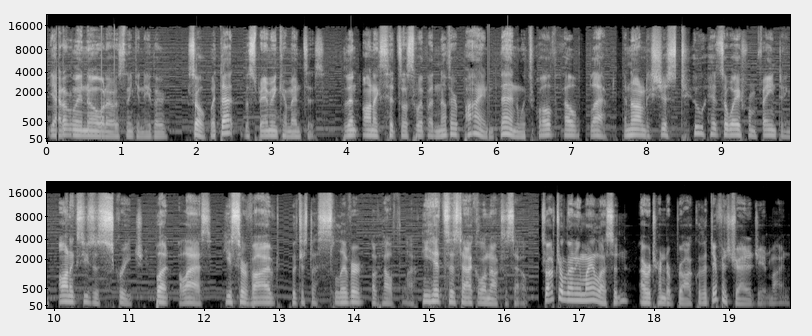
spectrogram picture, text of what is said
Yeah, I don't really know what I was thinking either. So, with that, the spamming commences. Then Onix hits us with another bind. Then, with 12 health left, and Onix just two hits away from fainting, Onix uses Screech. But alas, he survived with just a sliver of health left. He hits his tackle and knocks us out. So after learning my lesson, I return to Brock with a different strategy in mind.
